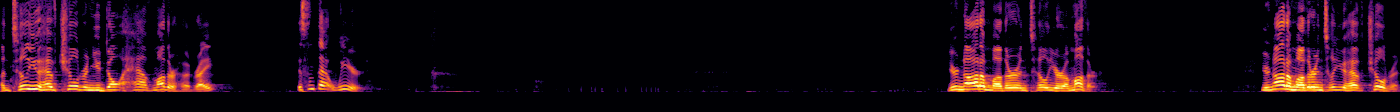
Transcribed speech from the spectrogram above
Until you have children, you don't have motherhood, right? Isn't that weird? You're not a mother until you're a mother. You're not a mother until you have children.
